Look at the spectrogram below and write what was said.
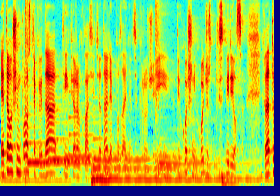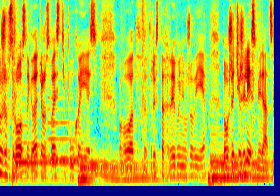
Это очень просто, когда ты в первом классе, тебя дали по заднице, короче, и ты хочешь, не хочешь, но ты смирился. Когда ты уже взрослый, когда у тебя уже своя степуха есть, вот, 300 гривен уже в Е, то уже тяжелее смиряться.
